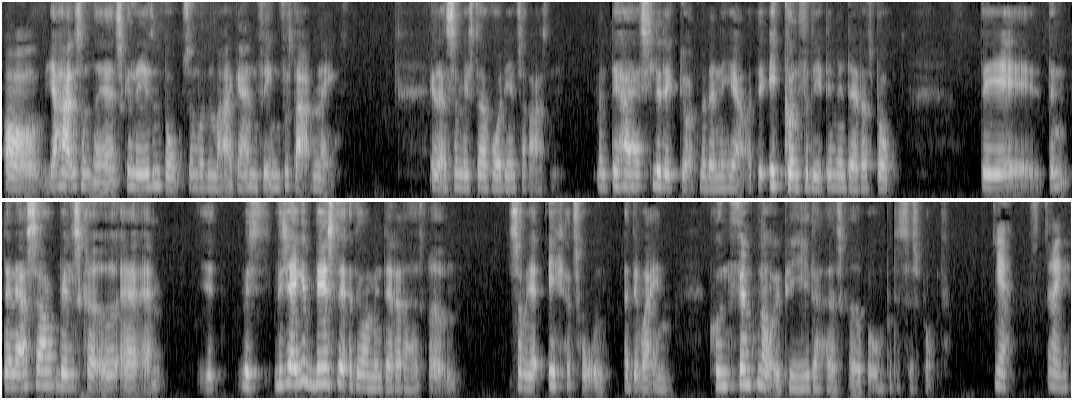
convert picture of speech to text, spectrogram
Og jeg har det sådan, når jeg skal læse en bog, så må den meget gerne fænge fra starten af. Ellers så mister jeg hurtigt interessen. Men det har jeg slet ikke gjort med denne her, og det er ikke kun fordi det er min datters bog. Det, den, den er så velskrevet, at, at hvis, hvis jeg ikke vidste, at det var min datter, der havde skrevet den, så ville jeg ikke have troet, at det var en kun 15-årig pige, der havde skrevet bogen på det tidspunkt. Ja, det er rigtigt.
